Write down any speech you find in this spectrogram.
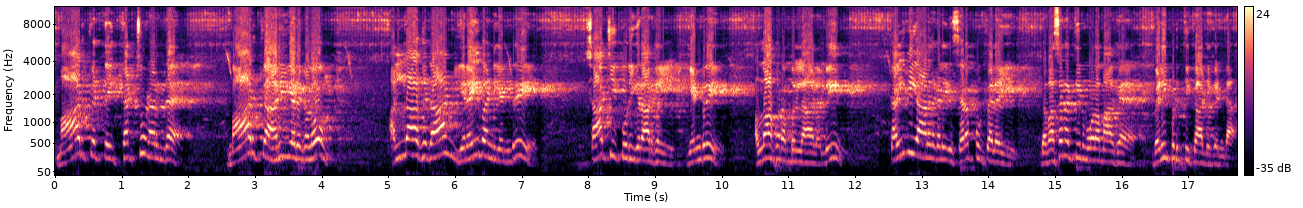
மார்க்கத்தை கற்றுணர்ந்த மார்க்க அறிஞர்களும் அல்லாஹுதான் இறைவன் என்று சாட்சி கூறுகிறார்கள் என்று அல்லாஹு ரபுல்லா ஆலமீன் கல்வியாளர்களின் சிறப்புகளை இந்த வசனத்தின் மூலமாக வெளிப்படுத்தி காட்டுகின்றார்.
